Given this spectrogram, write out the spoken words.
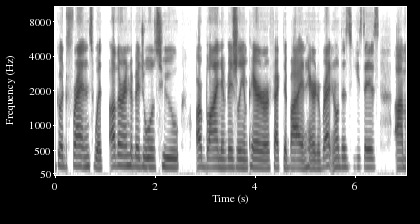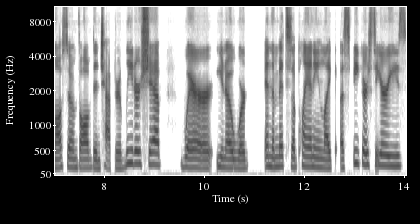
good friends with other individuals who are blind and visually impaired or affected by inherited retinal diseases. I'm also involved in chapter leadership, where, you know, we're in the midst of planning like a speaker series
